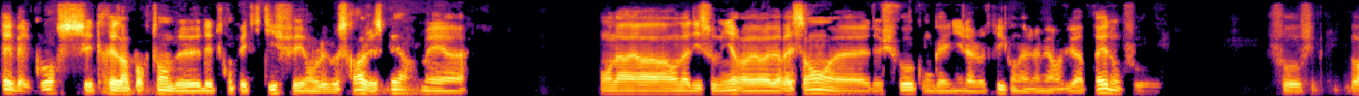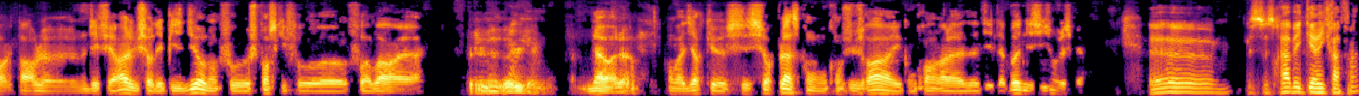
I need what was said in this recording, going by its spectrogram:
très belle course, c'est très important d'être compétitif et on le sera, j'espère. Mais euh, on a on a des souvenirs euh, récents de chevaux qui ont gagné la loterie qu'on n'a jamais revu après, donc faut faut, par le déferrage sur des pistes dures. Donc faut, je pense qu'il faut faut avoir euh, là, là, on va dire que c'est sur place qu'on qu'on jugera et qu'on prendra la, la, la bonne décision, j'espère. Euh, ce sera avec Eric Raffin?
